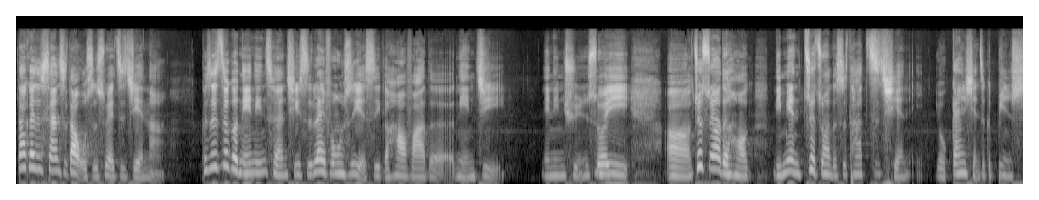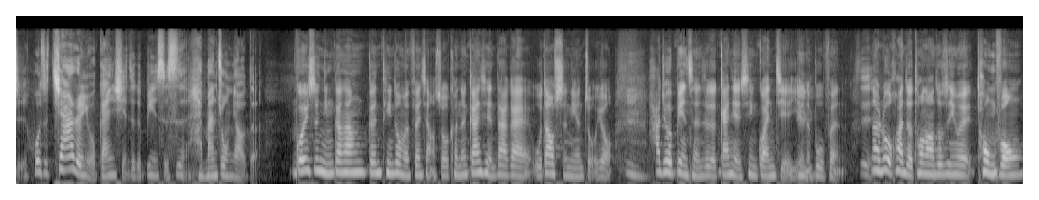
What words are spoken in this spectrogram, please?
大概是三十到五十岁之间呐。可是这个年龄层其实类风湿也是一个好发的年纪年龄群，所以、嗯、呃，最重要的哈，里面最重要的是他之前。有干癬这个病史，或者家人有干癬这个病史，是还蛮重要的。郭医师，您刚刚跟听众们分享说，可能干癬大概五到十年左右，嗯，它就会变成这个干癬性关节炎的部分。嗯、那如果患者通常都是因为痛风，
